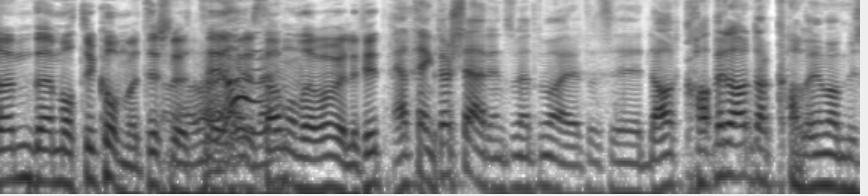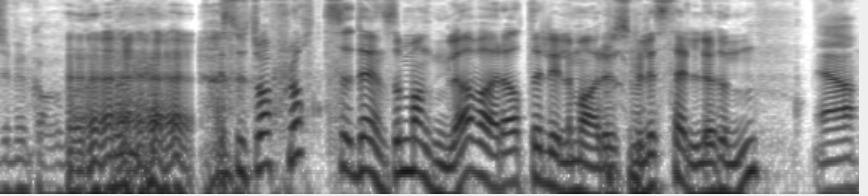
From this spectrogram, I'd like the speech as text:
den, den måtte komme til slutt, Kristian, og det var veldig fint. Jeg tenkte å skjære inn som heter Marit og si da, da, da kaller vi meg Mussefin Kongebolle. Jeg synes det var flott. Det eneste som mangla, var at lille Marius ville selge hunden. Ja.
